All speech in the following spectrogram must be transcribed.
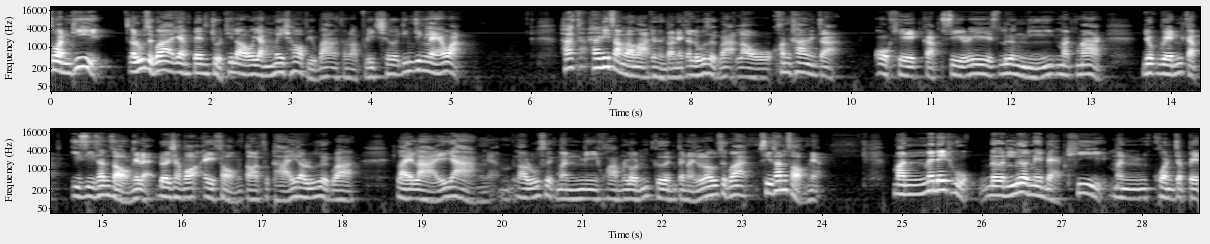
ส่วนที่ เรารู้สึกว่ายังเป็นจุดที่เรายังไม่ชอบอยู่บ้างสำหรับ Reacher จริง ๆ แล้วอะ่ะถ้าถ้าที่ฟังเรามาจนถึงตอนนี้จะรู้สึกว่าเราค่อนข้างจะโอเคกับซีรีส์เรื่องนี้มาก ๆ ยกเว้นกับอีซีซั่นสองนี่แหละ โดยเฉพาะไอ้สองตอนสุดท้ายเรารู้สึกว่าหลาย ๆ อย่างเนี่ย เรารู้สึกมันมีความล้นเกินไปหน่อย เรารู้สึกว่าซีซั่นสองเนี่ย มันไม่ได้ถูกเดินเรื่องในแบบที่มันควรจะเป็น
